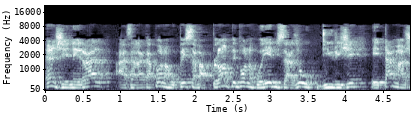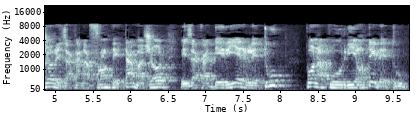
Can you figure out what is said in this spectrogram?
Un general azalaka mpo na kopesa ba plan mpe mpo na koyebisa azo diriger etat major ezalaka na front te. Etat major ezalaka derrière les troupes mpo na koorienter les troupes.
